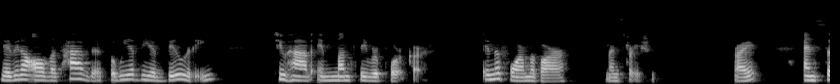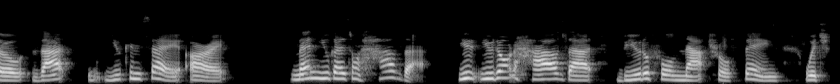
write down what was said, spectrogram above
maybe not all of us have this, but we have the ability to have a monthly report card in the form of our menstruation, right? And so that you can say, all right, men, you guys don't have that. You, you don't have that beautiful natural thing, which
